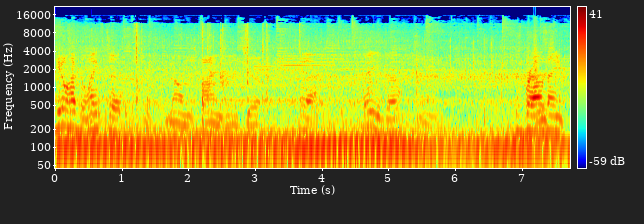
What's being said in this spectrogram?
He don't have the length to. No, on the spines. It's, uh, Yeah. There you go. His brows ain't.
